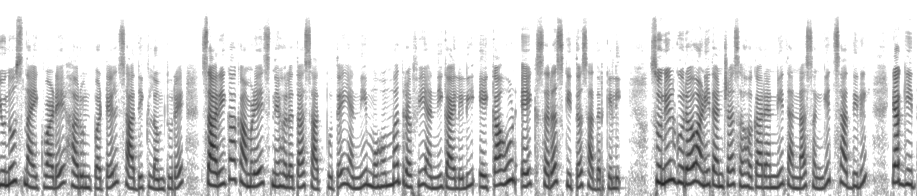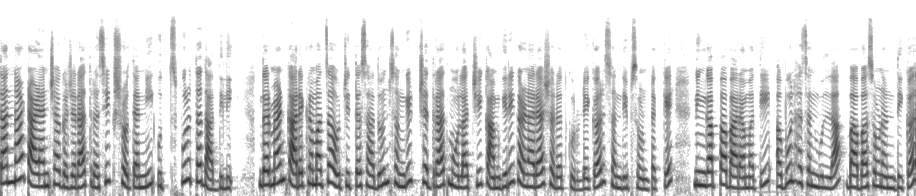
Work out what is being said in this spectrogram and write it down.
युनुस नाईकवाडे हरुण पटेल सादिक लमतुरे सारिका कांबळे स्नेहलता सातपुते यांनी मोहम्मद रफी यांनी गायलेली एकाहून एक सरस गीतं सादर केली. सुनील गुरव आणि त्यांच्या सहकाऱ्यांनी त्यांना संगीत साथ दिली. या गीतांना टाळ्यांच्या गजरात रसिक श्रोत्यांनी उत्स्फूर्त दाद दिली. दरम्यान कार्यक्रमाचं औचित्य साधून संगीत क्षेत्रात मोलाची कामगिरी करणाऱ्या शरद कुर्डेकर संदीप सोनटक्के निंगाप्पा बारामती अबुल हसन मुल्ला बाबासो नंदीकर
